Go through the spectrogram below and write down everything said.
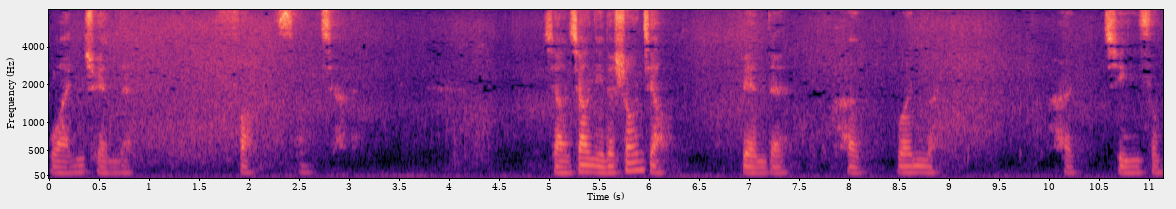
完全的放松下来。想象你的双脚变得很温暖、很轻松。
